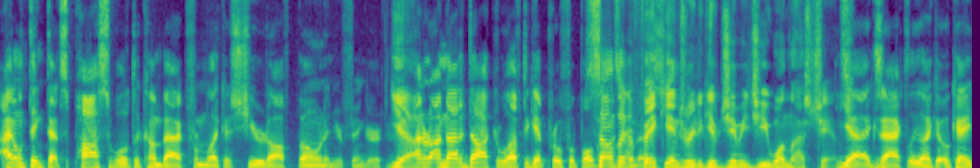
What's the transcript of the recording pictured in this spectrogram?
I don't think that's possible to come back from like a sheared off bone in your finger. Yeah. I don't. know. I'm not a doctor. We'll have to get pro football. Sounds like a on fake injury to give Jimmy G one last chance. Yeah, exactly. Like okay,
